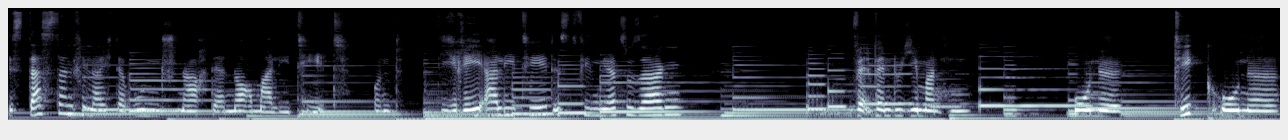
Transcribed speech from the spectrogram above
Ist das dann vielleicht der Wunsch nach der Normalität? Und die Realität ist vielmehr zu sagen, wenn, wenn du jemanden ohne Tick, ohne,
